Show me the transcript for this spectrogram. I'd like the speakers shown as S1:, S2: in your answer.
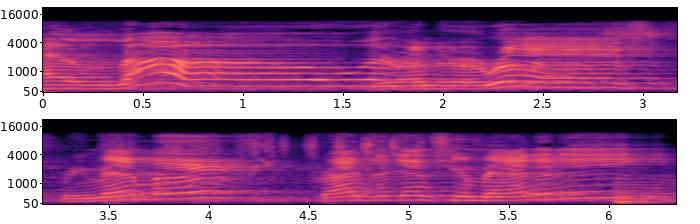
S1: Hello?
S2: You're under arrest. Remember? Crimes against humanity?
